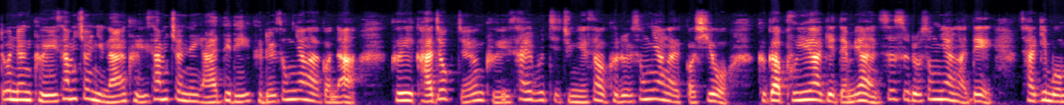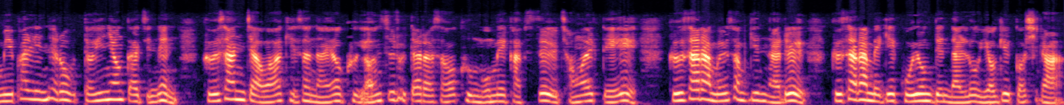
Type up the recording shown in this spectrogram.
또는 그의 삼촌이나 그의 삼촌의 아들이 그를 속량 속량하거나 그의 가족 중 그의 살부치 중에서 그를 속량할 것이요. 그가 부유하게 되면 스스로 속량하되 자기 몸이 팔린 해로부터 희년까지는 그 산자와 계산하여 그 연수를 따라서 그 몸의 값을 정할 때에 그 사람을 섬긴 날을 그 사람에게 고용된 날로 여길 것이라.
